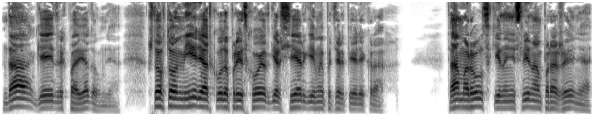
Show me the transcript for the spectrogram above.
Да, Гейдрих поведал мне, что в том мире, откуда происходит Герсергий, мы потерпели крах. Там русские нанесли нам поражение,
